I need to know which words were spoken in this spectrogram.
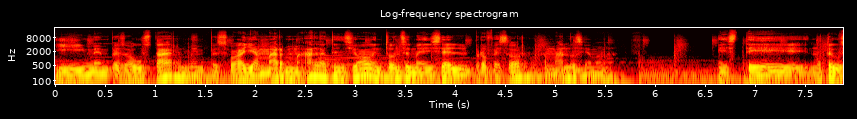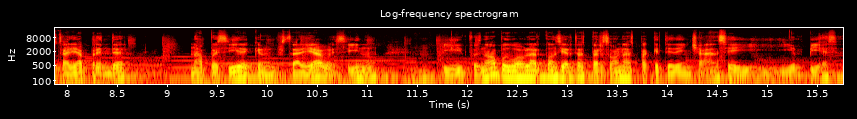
Y me empezó a gustar, me empezó a llamar más la atención. Entonces me dice el profesor, Amando se llamaba, este, ¿no te gustaría aprender? No, pues sí, de que me gustaría, pues sí, ¿no? Y pues no, pues voy a hablar con ciertas personas para que te den chance y, y empieces.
